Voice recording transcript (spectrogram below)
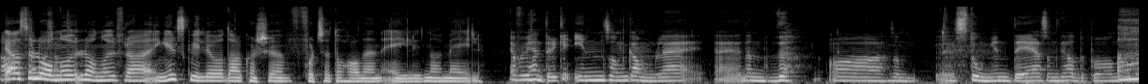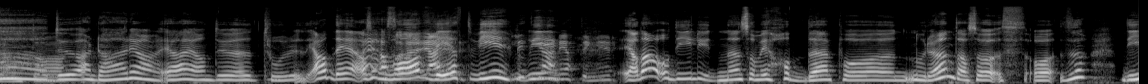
Ja, altså lånord låneord fra engelsk vil jo da kanskje fortsette å ha den a-lyden av mail. Ja, for vi henter ikke inn sånn gamle eh, den the og sånn eh, stungen d som de hadde på norrønt. Ah, du er der, ja. Ja, ja, du tror Ja, det Altså, Nei, altså, hva jeg- vet vi? Litt vi gærne gjettinger. ja da, og de lydene som vi hadde på norrønt, altså th og th, de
